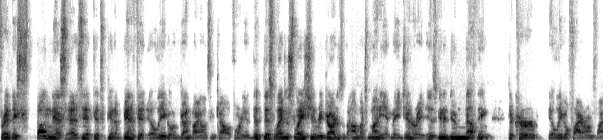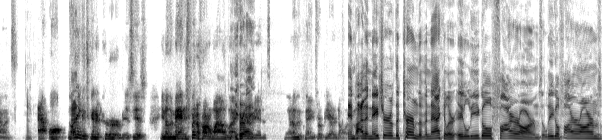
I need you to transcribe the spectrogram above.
Fred, they spun this as if it's going to benefit illegal gun violence in California. This, this, legislation, regardless of how much money it may generate, is going to do nothing to curb illegal firearms violence yeah. at all. The only thing it's going to curb is is you know the management of our wildlife areas and other things for PR dollars. And by the nature of the term, the vernacular, illegal firearms, illegal firearms,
